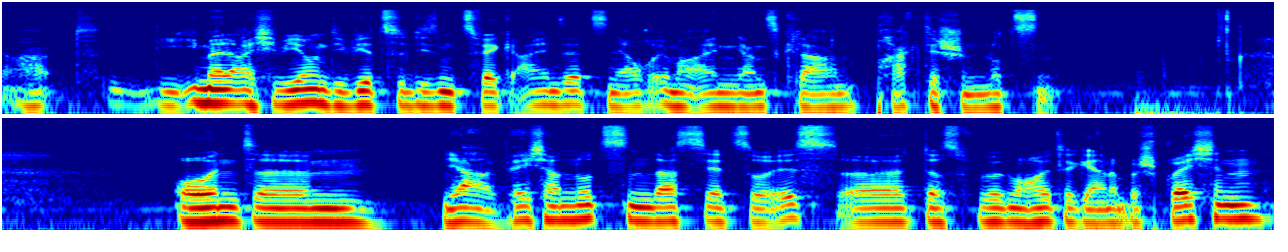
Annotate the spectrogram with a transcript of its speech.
hat die E-Mail-Archivierung, die wir zu diesem Zweck einsetzen, ja auch immer einen ganz klaren praktischen Nutzen. Und ähm, ja, welcher Nutzen das jetzt so ist, äh, das würden wir heute gerne besprechen.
